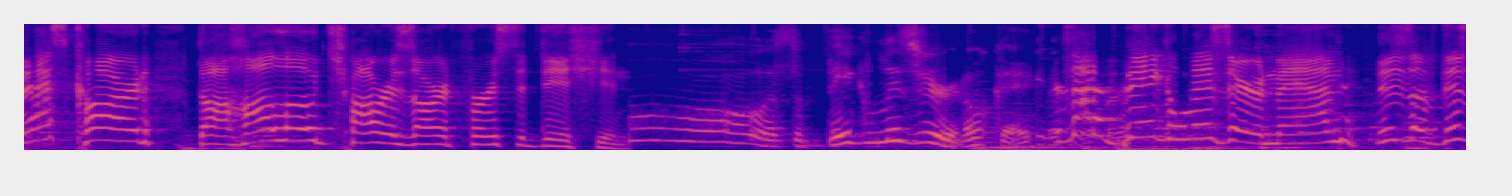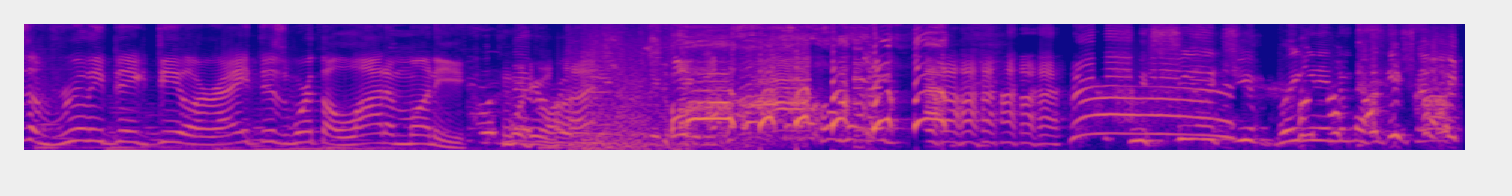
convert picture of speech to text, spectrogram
best card, the Holo Charizard First Edition. Oh, it's a big lizard. Okay. It's not a big lizard, man. This is a this is a really big deal, all right? This is worth a lot of money. Wait, what? oh my. You see what you're bringing into my shop?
